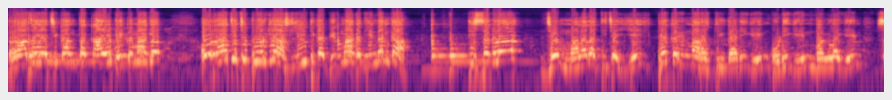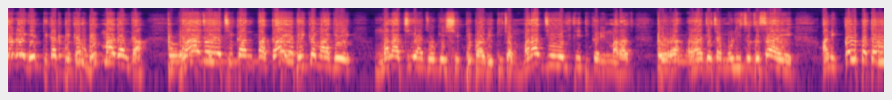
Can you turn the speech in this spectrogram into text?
राजा याची कांता काय भीक मागे अहो राजाची पोरगी असली ती काय भीक मागत येणार का? ती सगळं जे मनाला तिच्या येईल ते करीन महाराज. ती गाडी घेईन घोडी घेईन बंगला घेईन सगळं घेईन ती काय भिकन भीक मागन का? राज याची कांता काय भीक मागे? मनाची या जोगे सिद्धी पावी. तिच्या मनात जे येईल ते ती करीन महाराज. ते रा- राजाच्या मुलीचं जसं आहे आणि कल्पतरू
